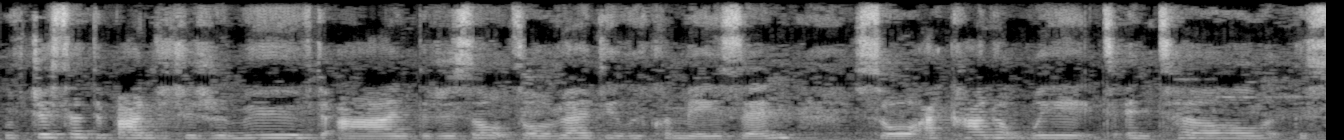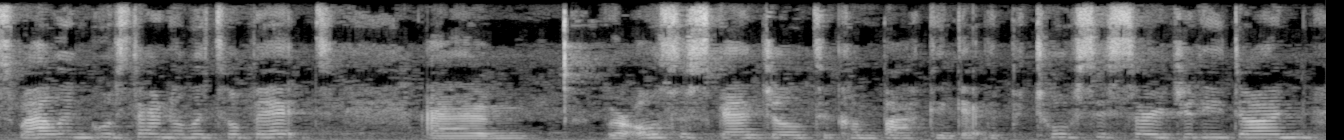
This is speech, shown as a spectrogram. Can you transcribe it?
we've just had the bandages removed and the results already look amazing. So I cannot wait until the swelling goes down a little bit. Um, we're also scheduled to come back and get the ptosis surgery done.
